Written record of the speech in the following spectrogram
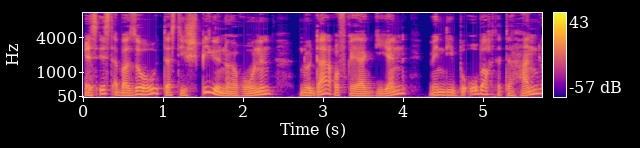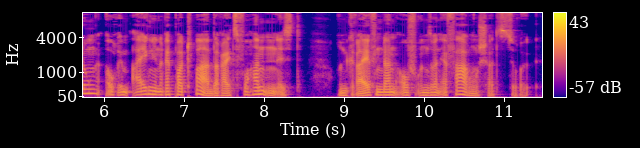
Es ist aber so, dass die Spiegelneuronen nur darauf reagieren, wenn die beobachtete Handlung auch im eigenen Repertoire bereits vorhanden ist und greifen dann auf unseren Erfahrungsschatz zurück.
